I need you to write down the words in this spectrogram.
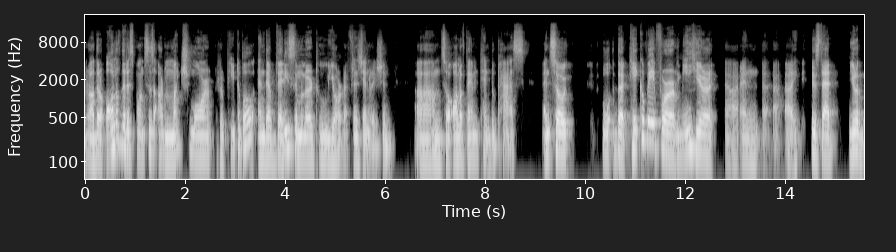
rather all of the responses are much more repeatable and they're very similar to your reference generation. Um, so all of them tend to pass. And so the takeaway for me here uh, and uh, uh, is that you know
